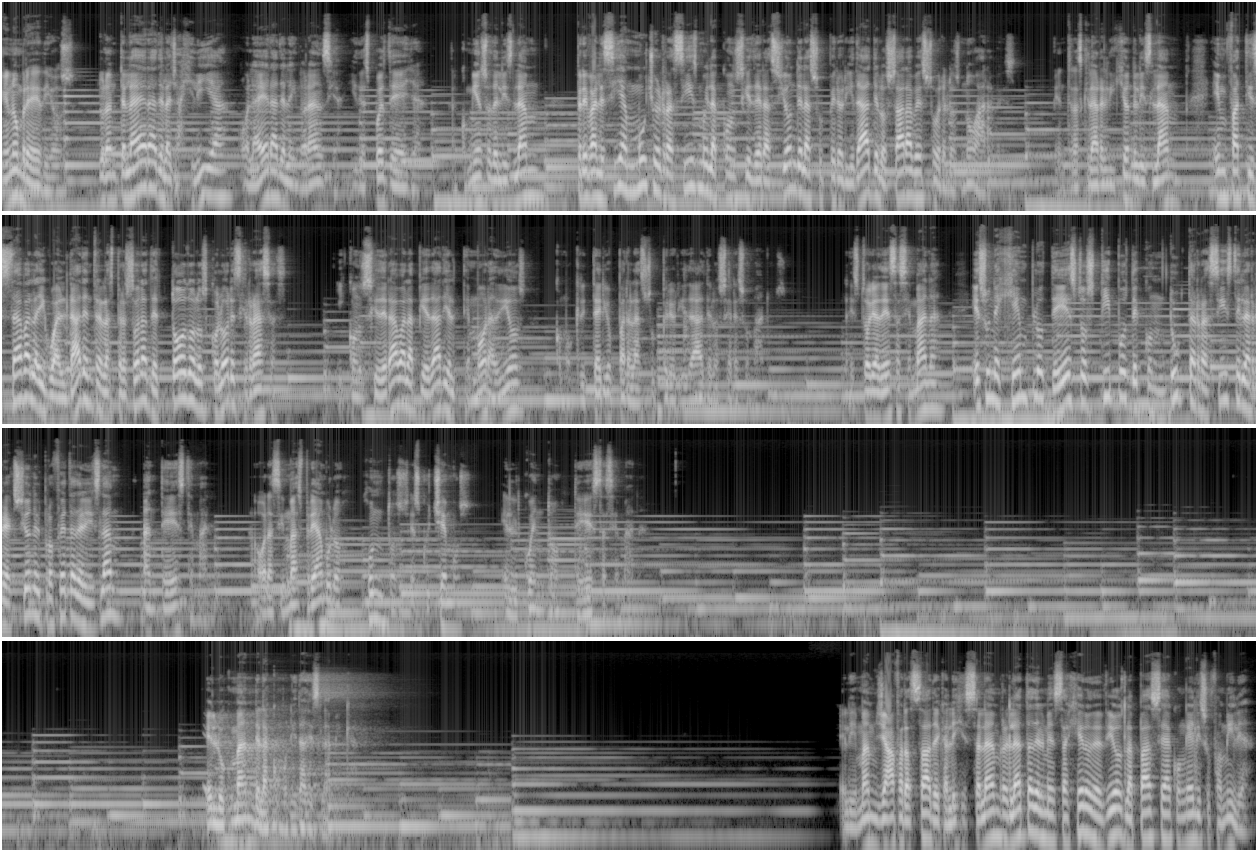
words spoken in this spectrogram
En el nombre de Dios, durante la era de la Yahilía o la era de la ignorancia y después de ella, al comienzo del Islam, prevalecía mucho el racismo y la consideración de la superioridad de los árabes sobre los no árabes, mientras que la religión del Islam enfatizaba la igualdad entre las personas de todos los colores y razas, y consideraba la piedad y el temor a Dios como criterio para la superioridad de los seres humanos. La historia de esta semana es un ejemplo de estos tipos de conducta racista y la reacción del profeta del Islam ante este mal. Ahora sin más preámbulo, juntos escuchemos el cuento de esta semana. El Lukman de la comunidad islámica. El imam Ja'far as-Sadiq salam relata del mensajero de Dios, la paz sea con él y su familia,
